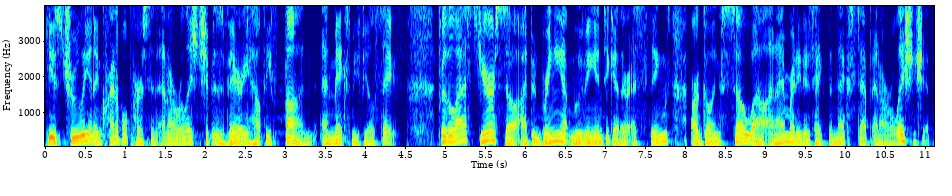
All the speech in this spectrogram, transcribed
He is truly an incredible person, and our relationship is very healthy, fun, and makes me feel safe. For the last year or so, I've been bringing up moving in together as things are going so well, and I'm ready to take the next step in our relationship.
